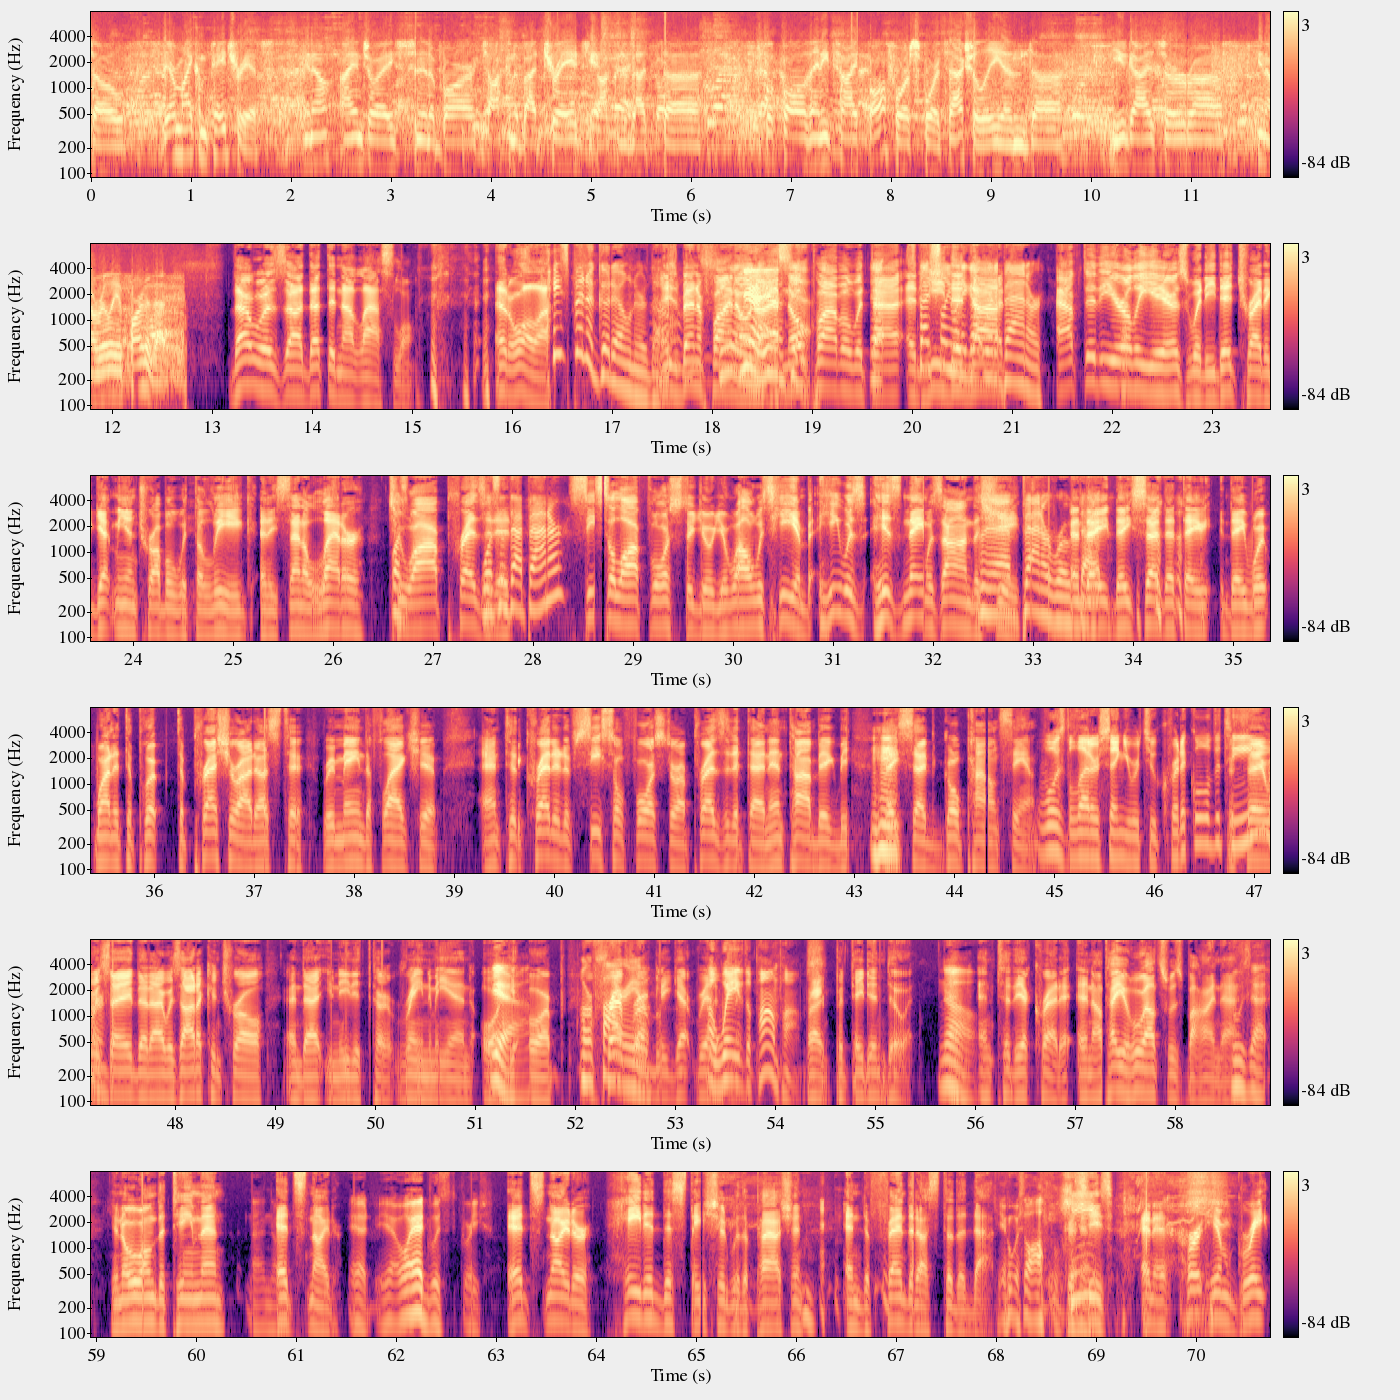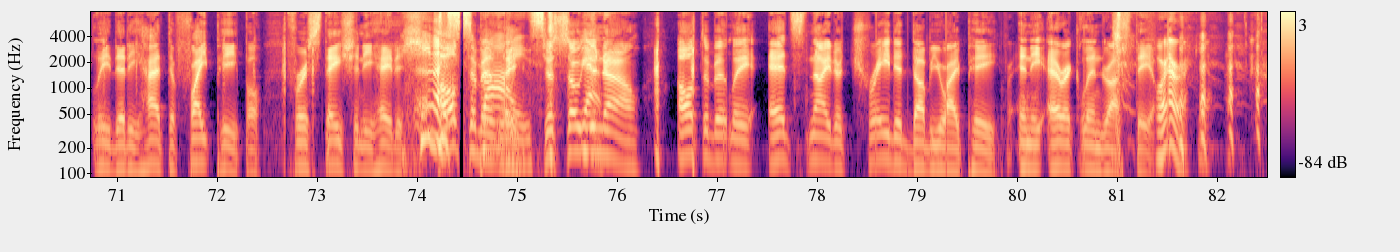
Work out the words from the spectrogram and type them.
So they're my compatriots. You know, I enjoy sitting in a bar talking about trades, talking about uh, football of any type, all four sports actually, and uh, you guys are uh, you know really a part of that. That was uh, that did not last long at all. Uh, He's been a good owner though. He's been a fine Yeah, owner. I yeah. have no Yeah. problem with Yeah, that. And especially he when did he got not, rid of Banner. After the early years, when he did try to get me in trouble with the league, and he sent a letter to Was- our president. Wasn't that Banner? Cecil R. Forster Jr. Well, it was he and he was his name was on the Yeah, sheet. Banner wrote and that. they they said that they they wanted to put the pressure on us to remain the flagship. And to the credit of Cecil Forster, our president then, and Tom Bigby, Mhm. they said, go pound sand. What was the letter saying you were too critical of the team? They or- would say that I was out of control and that you needed to rein me in or Yeah. or, Or fire you. preferably get rid Oh, of wave me. the pom poms. Right, but they didn't do it. No. And, and to their credit, and I'll tell you who else was behind that. Who's that? You know who owned the team then? Uh, no. Ed Snider. Ed. Yeah. Well, Ed was great. Ed Snider hated this station with a passion and defended us to the death. It was awful. Because he's and it hurt him greatly that he had to fight people for a station he hated. He ultimately, despised. just so Yeah. you know, ultimately Ed Snider traded WIP in the Eric Lindros deal. For Eric. Yeah.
